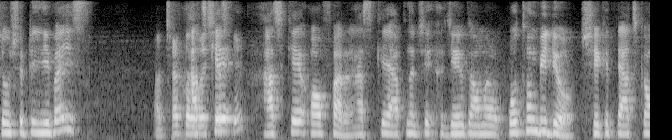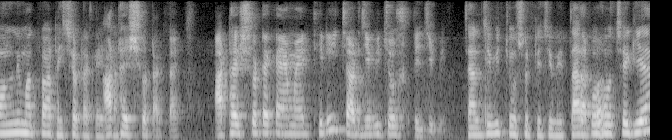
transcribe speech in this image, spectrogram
চৌষট্টি ডিভাইস আচ্ছা আজকে আজকে? অফার আজকে আপনার যেহেতু আমার প্রথম ভিডিও সেক্ষেত্রে আজকে অনলি মাত্র আঠাইশশো টাকা আঠাইশশো টাকায়। আঠাইশশো টাকা এমআই থ্রি চার জিবি চৌষট্টি জিবি চার জিবি চৌষট্টি জিবি তারপর? হচ্ছে গিয়া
